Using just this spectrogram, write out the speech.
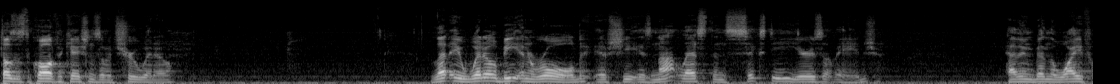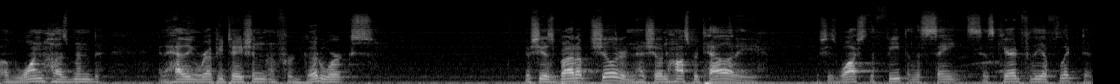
tells us the qualifications of a true widow let a widow be enrolled if she is not less than 60 years of age having been the wife of one husband and having reputation for good works if she has brought up children has shown hospitality if she's washed the feet of the saints has cared for the afflicted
